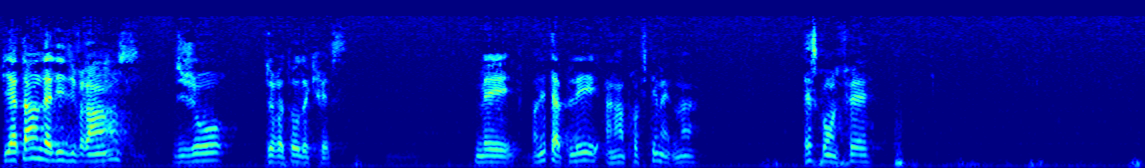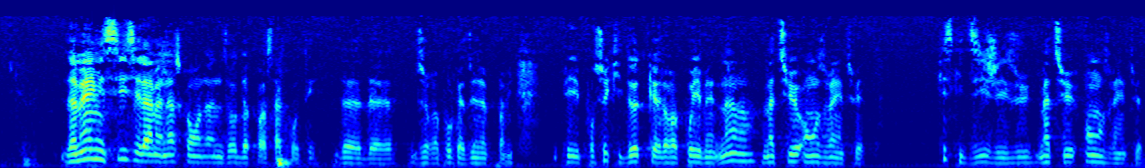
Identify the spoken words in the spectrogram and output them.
puis attendre la délivrance du jour du retour de Christ. Mais on est appelé à en profiter maintenant. Est-ce qu'on le fait? De même ici, c'est la menace qu'on a nous autres de passer à côté de, du repos que Dieu nous a promis. Puis pour ceux qui doutent que le repos est maintenant, Matthieu 11, 28. Qu'est-ce qu'il dit Jésus? Matthieu 11, 28.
